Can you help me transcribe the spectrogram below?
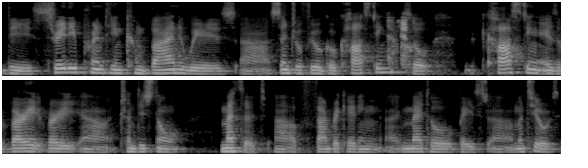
the 3D printing combined with uh, centrifugal casting. So casting is a very very uh, traditional method of fabricating metal-based materials.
